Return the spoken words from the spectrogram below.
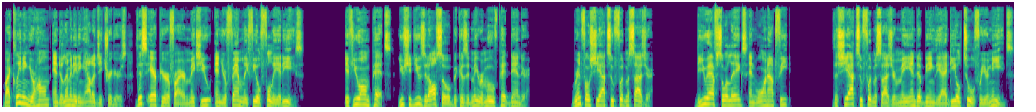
By cleaning your home and eliminating allergy triggers, this air purifier makes you and your family feel fully at ease. If you own pets, you should use it also because it may remove pet dander. Renpho Shiatsu Foot Massager. Do you have sore legs and worn out feet? The Shiatsu foot massager may end up being the ideal tool for your needs.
